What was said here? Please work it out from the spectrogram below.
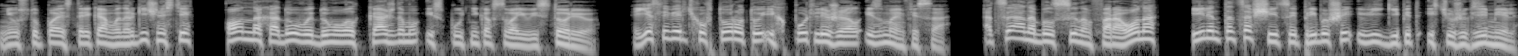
Не уступая старикам в энергичности, он на ходу выдумывал каждому из спутников свою историю. Если верить Хуфтору, то их путь лежал из Мемфиса. Ациана был сыном фараона, Илен — танцовщицей, прибывшей в Египет из чужих земель.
